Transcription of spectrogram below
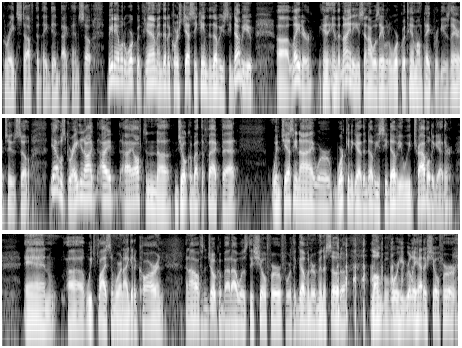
great stuff that they did back then. So being able to work with him, and then of course Jesse came to WCW uh, later in, in the '90s, and I was able to work with him on pay per views there too. So yeah, it was great. You know, I I, I often uh, joke about the fact that when Jesse and I were working together in WCW, we'd travel together, and uh, we'd fly somewhere, and I get a car and. And I often joke about I was the chauffeur for the governor of Minnesota long before he really had a chauffeur.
